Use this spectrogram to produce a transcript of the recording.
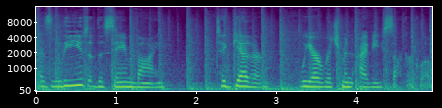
as leaves of the same vine. Together, we are Richmond Ivy Soccer Club.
